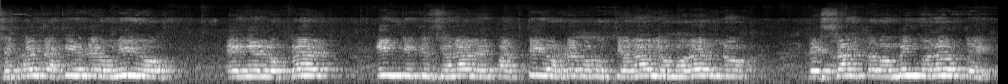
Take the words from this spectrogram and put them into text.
se encuentra aquí reunido en el local institucional del Partido Revolucionario Moderno de Santo Domingo Norte.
